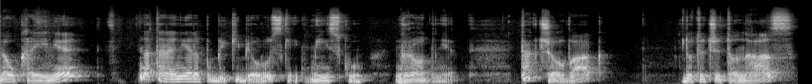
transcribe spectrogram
na Ukrainie, na terenie Republiki Białoruskiej, w Mińsku Grodnie. Tak czy owak, dotyczy to nas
